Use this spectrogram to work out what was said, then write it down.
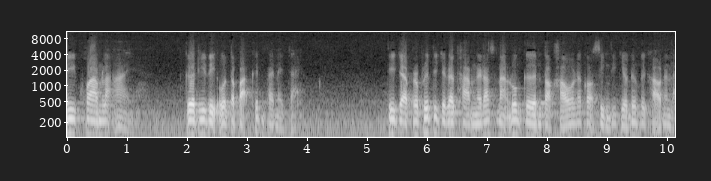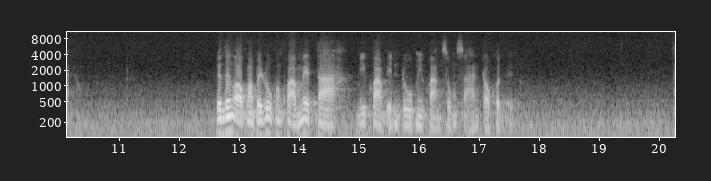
มีความละอาย เกิดทิริโอตปะขึ้นภายในใจ ที่จะประพฤติที่จะกระทำในลักษณะล่วงเกินต่อเขา แล้วก็สิ่งที่เกี่ยวเนื่องด้วยเขานั่นแหละจนถึงออกมาเป็นรูปของความเมตตา มีความเอ็นดู มีความสงสารต่อคนอื่น แส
